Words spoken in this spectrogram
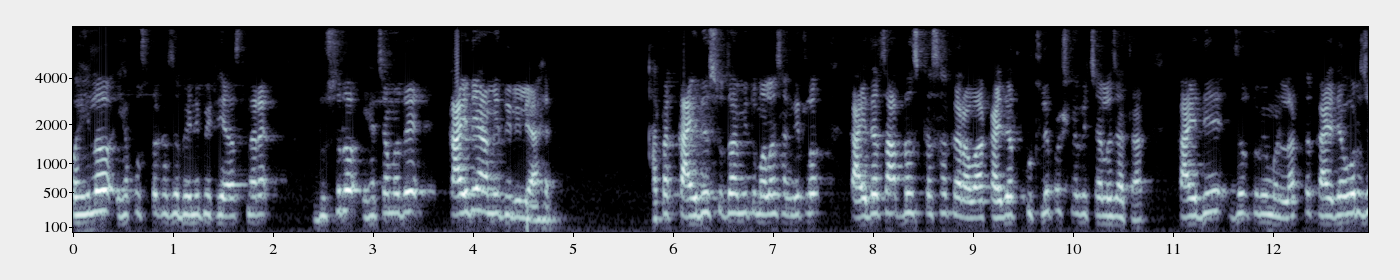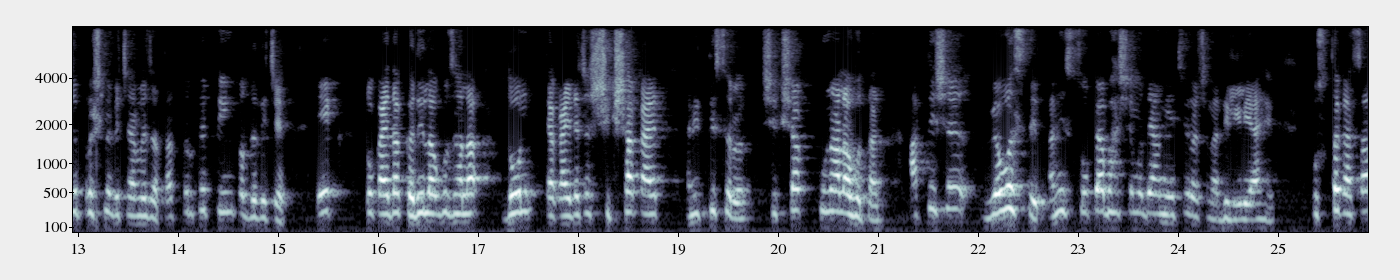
पहिलं ह्या पुस्तकाचं बेनिफिट हे असणार आहे. दुसरं ह्याच्यामध्ये कायदे आम्ही दिलेले आहेत. आता कायदे सुद्धा मी तुम्हाला सांगितलं कायद्याचा अभ्यास कसा करावा कायद्यात कुठले प्रश्न विचारले जातात कायदे जर तुम्ही म्हणलात तर कायद्यावर जे प्रश्न विचारले जातात तर ते तीन पद्धतीचे आहेत. एक तो कायदा कधी लागू झाला? दोन त्या कायद्याच्या शिक्षा काय आणि तिसरं शिक्षा कुणाला होतात? अतिशय व्यवस्थित आणि सोप्या भाषेमध्ये आम्ही याची रचना दिलेली आहे. पुस्तकाचा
